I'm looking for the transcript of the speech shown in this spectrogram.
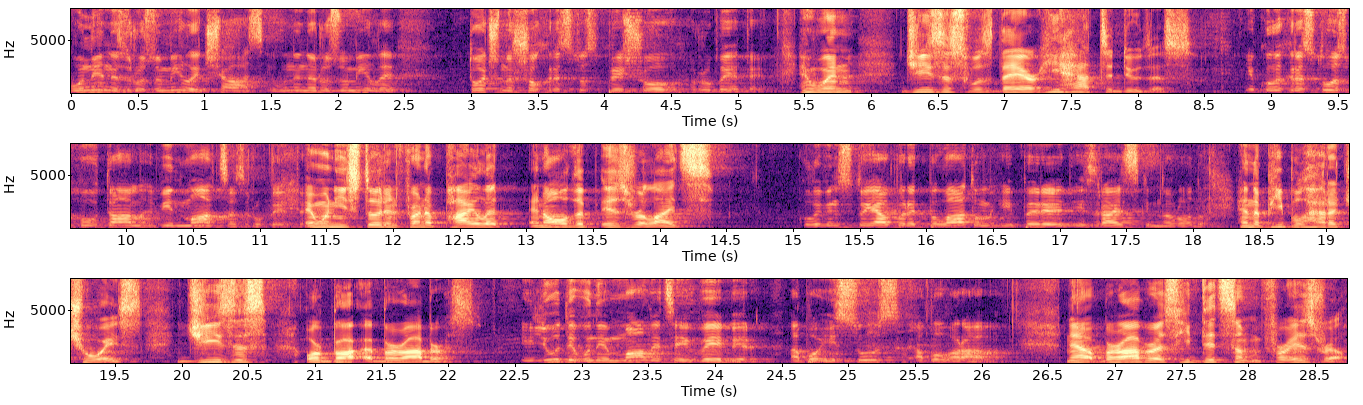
вони не зрозуміли час, і вони не розуміли, точно, що Христос прийшов робити. And when Jesus was there, he had to do this. І коли Христос був там, Він мав це зробити. And when he stood in front of Pilate and all the Israelites, Коли він стояв перед Пилатом і перед ізраїльським народом. and the people had a choice Jesus or Bar- Barabbas. І люди вони мали цей вибір або Ісус, або Варава. Now, Barabbas, he did something for Israel.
